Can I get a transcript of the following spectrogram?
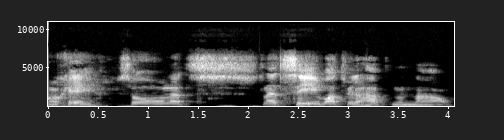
Okay, so let's let's see what will happen now.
